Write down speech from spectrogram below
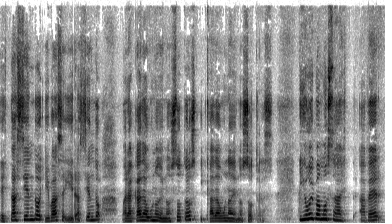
está haciendo y va a seguir haciendo para cada uno de nosotros y cada una de nosotras. Y hoy vamos a, ver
